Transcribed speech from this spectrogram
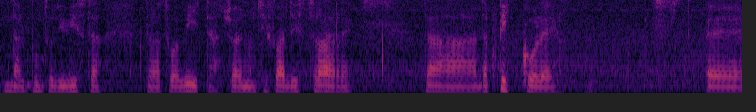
dal punto di vista della tua vita, cioè non ti fa distrarre da, da piccole eh,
